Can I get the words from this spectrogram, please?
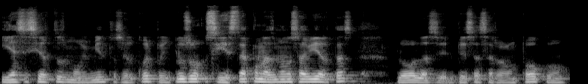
y hace ciertos movimientos el cuerpo. Incluso si está con las manos abiertas, luego las empieza a cerrar un poco.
